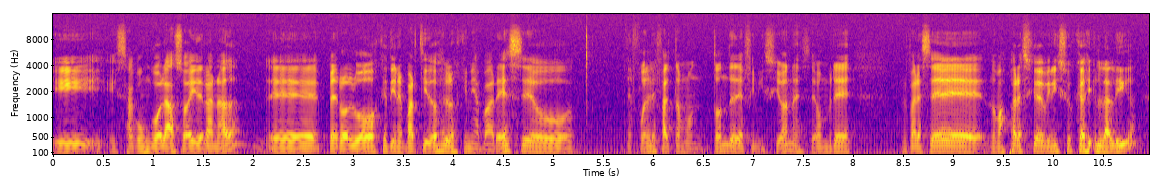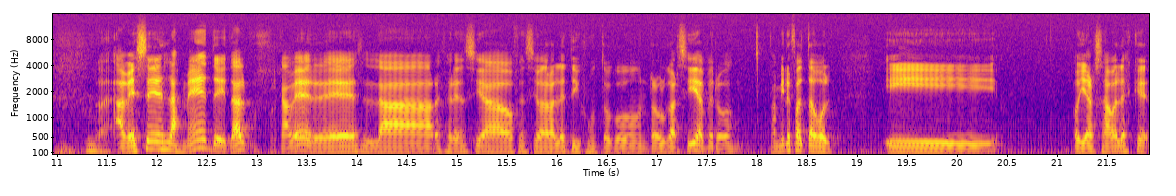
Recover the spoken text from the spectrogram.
y, sacó un golazo ahí de la nada. Eh, pero luego es que tiene partidos en los que ni aparece o después le falta un montón de definiciones. Ese hombre me parece lo más parecido de Vinicius que hay en la liga. A veces las mete y tal, porque a ver, es la referencia ofensiva del Athletic junto con Raúl García, pero a mí le falta gol. Y Oyarzábal es que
